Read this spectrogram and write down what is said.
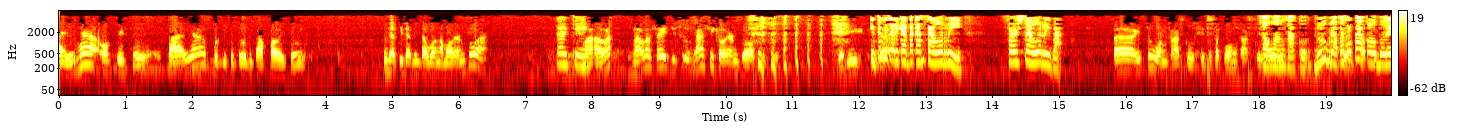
akhirnya waktu itu saya begitu turun di kapal itu sudah tidak minta uang sama orang tua. Oke. Malah malah saya justru ngasih ke orang tua waktu itu. Jadi Itu udah, bisa dikatakan salary, first salary Pak. eh, itu uang saku sih tetap uang saku. Oh, uang saku. Dulu berapa sih Uang Pak saku. kalau boleh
